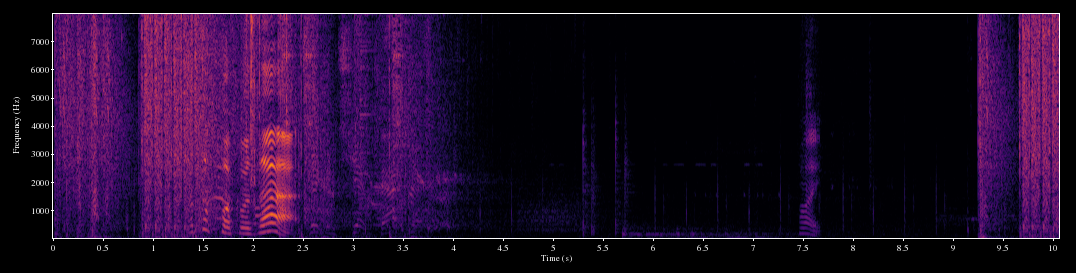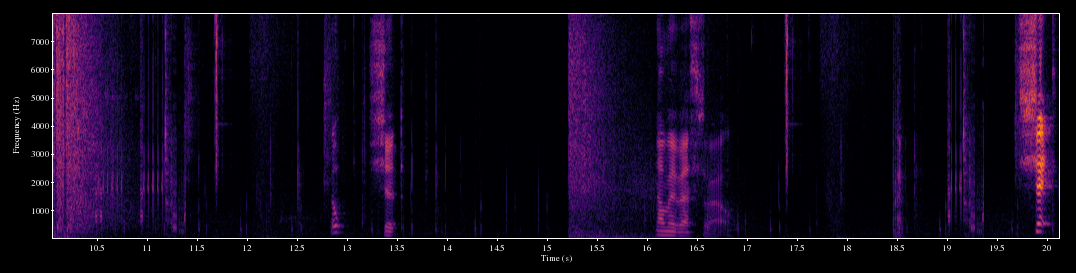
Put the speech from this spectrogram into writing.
What the fuck was that? Taking shit, bastard. Oh, shit. Not my best throw. Shit!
